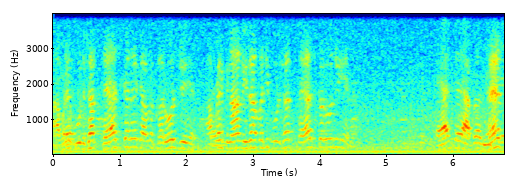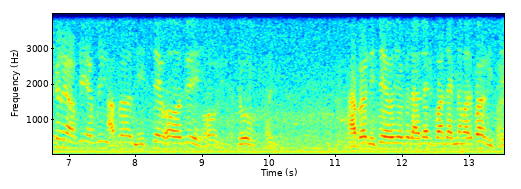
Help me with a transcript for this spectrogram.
આપણે પુરુષાર્થ થયા જ કરે કે આપણે કરવો જ જોઈએ? આપણે જ્ઞાન લીધા પછી પુરુષાર્થ થયા જ કરવો જોઈએ ને? થયા જ કરે આપણો થયા જ નિશ્ચય- કરે આપણી આપણી આપણો નિશ્ચય હોવો જોઈએ. જોઈએ કે દાદા ની પાંચ આજ્ઞા મારે પાવી છે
